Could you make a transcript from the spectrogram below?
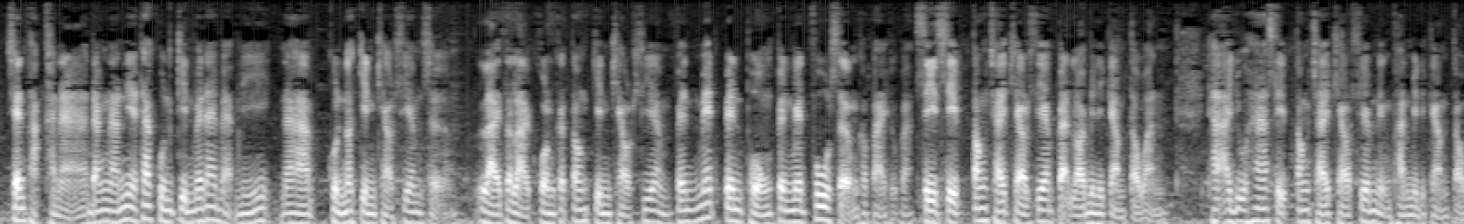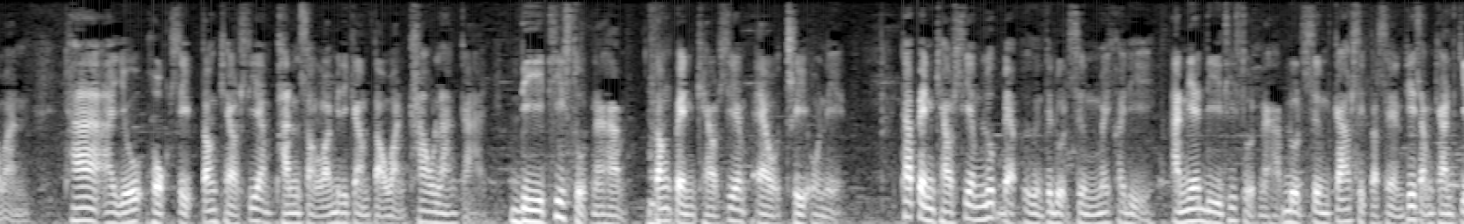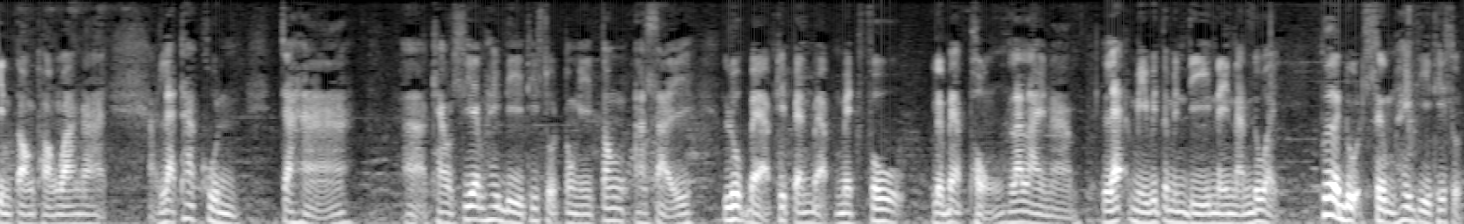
เช่นผักคะน้าดังนั้นเนี่ยถ้าคุณกินไม่ได้แบบนี้นะครับคุณต้องกินแคลเซียมเสริม หลายต่อหลายคนก็ต้องกินแคลเซียม เป็นเม็ดเป็นผงเป็นเม็ดฟูเสริมเข้าไปถูกปะ40 ต้องใช้แคลเซียม 800 มิลลิกรัมต่อวัน ถ้าอายุ 50 ต้องใช้แคลเซียม 1,000 มิลลิกรัมต่อวัน ถ้าอายุ 60 ต้องแคลเซียม 1,200 มิลลิกรัมต่อวันเข้าร่างกาย ดีที่สุดนะครับต้องเป็นแคลเซียม L- ทรีโอเนต ถ้าเป็นแคลเซียมรูปแบบอื่นจะดูดซึมไม่ค่อยดี อันนี้ดีที่สุดนะครับ ดูดซึม 90%ที่สำคัญกินตองทองว่างได้ และถ้าคุณจะหาอ่าแคลเซียมให้ดีที่สุดตรงนี้ต้องอาศัยรูปแบบที่เป็นแบบเม็ดฟูหรือแบบผงละลายน้ำและมีวิตามินดีในนั้นด้วย เพื่อดูดซึมให้ดีที่สุด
